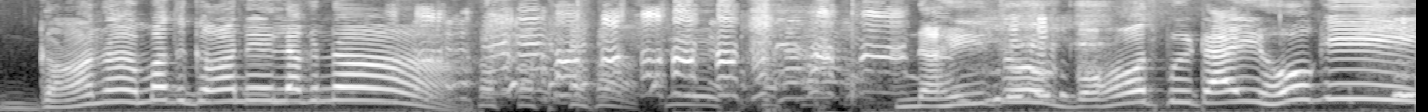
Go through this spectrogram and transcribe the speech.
गाना मत गाने लगना। नहीं तो बहुत पिटाई होगी।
